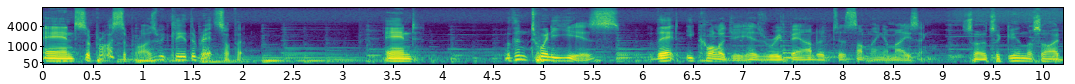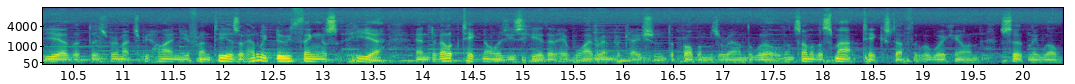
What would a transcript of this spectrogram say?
And surprise, surprise, we cleared the rats off it. And Within 20 years, that ecology has rebounded to something amazing. So it's again this idea that is very much behind new frontiers of how do we do things here and develop technologies here that have wider application to problems around the world. And some of the smart tech stuff that we're working on certainly will.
